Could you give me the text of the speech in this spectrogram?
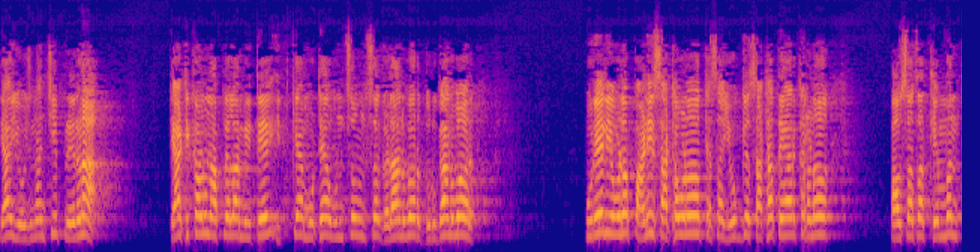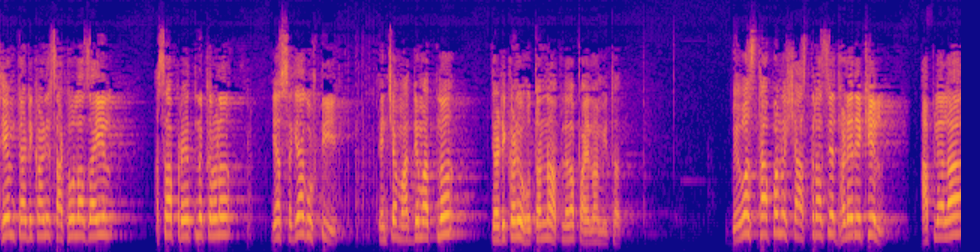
त्या योजनांची प्रेरणा त्या ठिकाणून आपल्याला मिळते. इतक्या मोठ्या उंच उंच गडांवर दुर्गांवर पुरेल एवढं पाणी साठवणं त्याचा योग्य साठा तयार करणं पावसाचा थेंबन थेंब त्या ठिकाणी साठवला जाईल असा प्रयत्न करणं या सगळ्या गोष्टी त्यांच्या माध्यमातनं त्या ठिकाणी होताना आपल्याला पाहायला मिळतात. व्यवस्थापन शास्त्राचे धडे देखील आपल्याला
